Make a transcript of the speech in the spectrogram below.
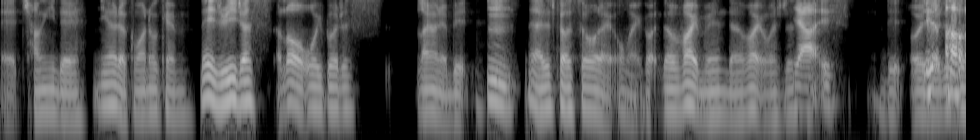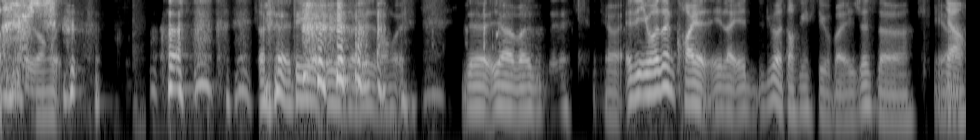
at Changi there near the commando camp. Then it's really just a lot of old people just lying on a bed. Mm. Then I just felt so like oh my god the vibe man the vibe was just Yeah, it's dead or is it- just, oh. just the wrong word? sorry, I think it was, the wrong word. The yeah, but yeah, as in, it wasn't quiet. It, like it, people were talking still, but it's just the yeah. yeah.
